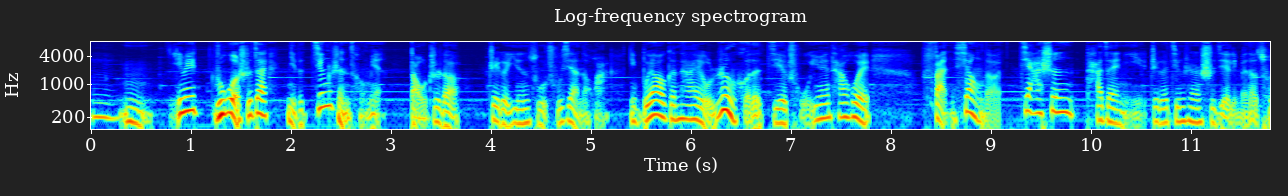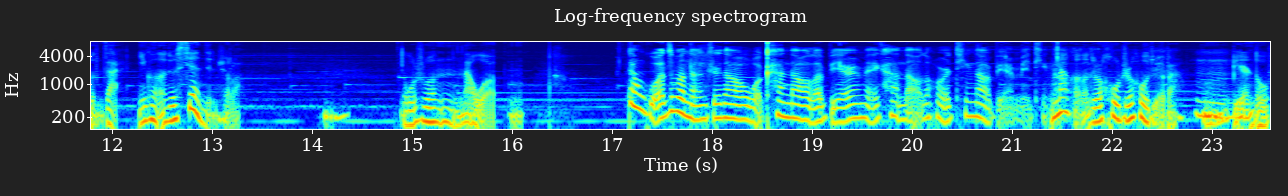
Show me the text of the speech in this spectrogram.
嗯嗯，因为如果是在你的精神层面导致的这个因素出现的话，你不要跟他有任何的接触，因为他会反向的加深他在你这个精神世界里面的存在，你可能就陷进去了。嗯，我说，嗯，那我，嗯，但我怎么能知道我看到了别人没看到的，或者听到别人没听到？那可能就是后知后觉吧，嗯别人都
